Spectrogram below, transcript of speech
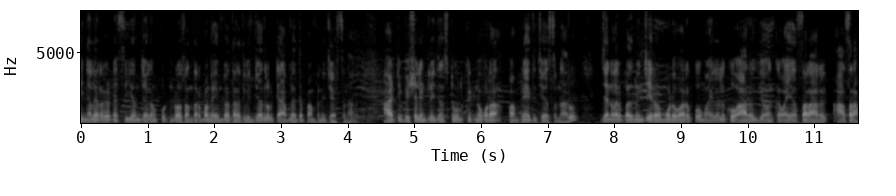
ఈ నెల ఇరవై ఒకటిన సీఎం జగన్ పుట్టినరోజు సందర్భంగా ఎనిమిదో తరగతి విద్యార్థులకు ట్యాబ్లు అయితే పంపిణీ చేస్తున్నారు. ఆర్టిఫిషియల్ ఇంటెలిజెన్స్ టూల్ కిట్ను కూడా పంపిణీ అయితే చేస్తున్నారు. జనవరి పది నుంచి ఇరవై మూడు వరకు మహిళలకు ఆరోగ్య ఇంకా వైఎస్ఆర్ ఆరో ఆసరా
